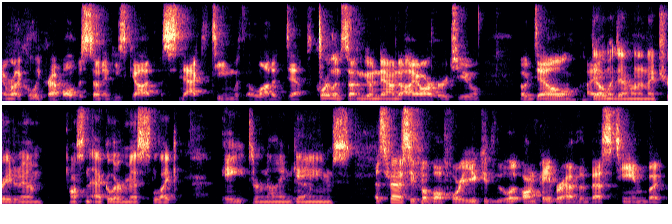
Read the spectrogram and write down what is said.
and we're like, holy crap! All of a sudden, he's got a stacked team with a lot of depth. Courtland Sutton going down to IR hurts you. Odell, Odell I- went down, and I traded him. Austin Ekeler missed like eight or nine Yeah. games. that's fantasy football for you. You could look on paper have the best team, but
